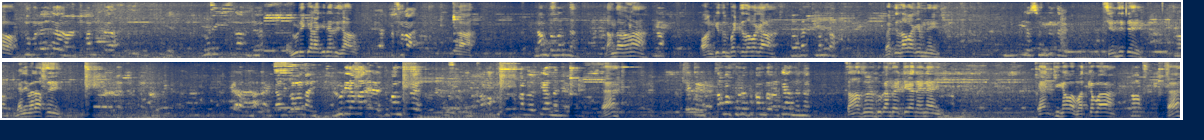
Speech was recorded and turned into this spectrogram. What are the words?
রুটি কেরা কিনা দিছাল কেরা? নাম তো দাও না? অন কি তুমি বাইতে যাবা গা? বাইতে যাবা কেমনি? সেন্দিতে গাড়ি ভাড়া আছে? হ্যাঁ? দোকান নেই। কি খাবা, ভাত খাবা? হ্যাঁ?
